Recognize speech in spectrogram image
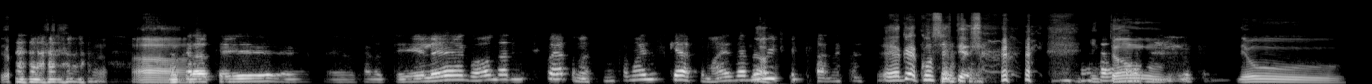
ah, o karatê, é, o karatê, ele é igual andar de bicicleta, mas nunca mais esquece, mas é tá, né? É, é, com certeza. então, eu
